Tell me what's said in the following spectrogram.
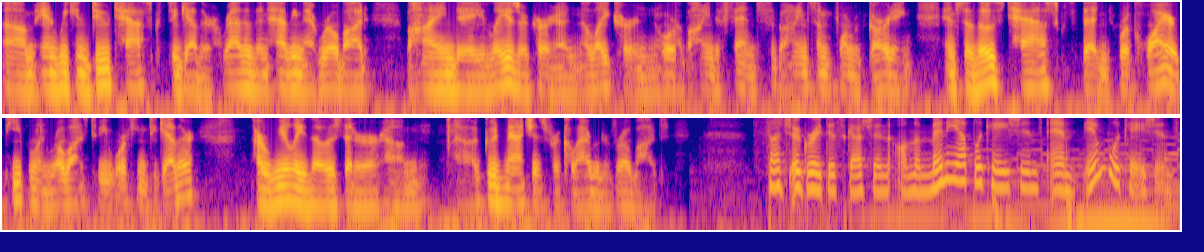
um, and we can do tasks together rather than having that robot behind a laser curtain, a light curtain, or behind a fence, behind some form of guarding. And so those tasks that require people and robots to be working together are really those that are um, uh, good matches for collaborative robots. Such a great discussion on the many applications and implications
